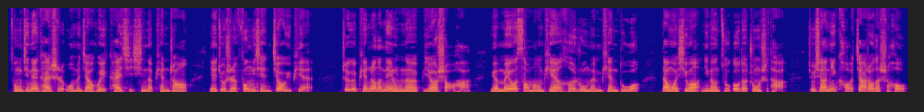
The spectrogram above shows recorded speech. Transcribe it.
从今天开始，我们将会开启新的篇章，也就是风险教育篇。这个篇章的内容呢比较少哈，远没有扫盲篇和入门篇多。但我希望你能足够的重视它，就像你考驾照的时候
